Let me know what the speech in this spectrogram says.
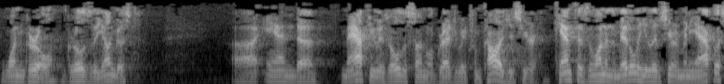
one girl. The girl's the youngest. Uh, and uh, Matthew, his oldest son, will graduate from college this year. Kent is the one in the middle. He lives here in Minneapolis.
